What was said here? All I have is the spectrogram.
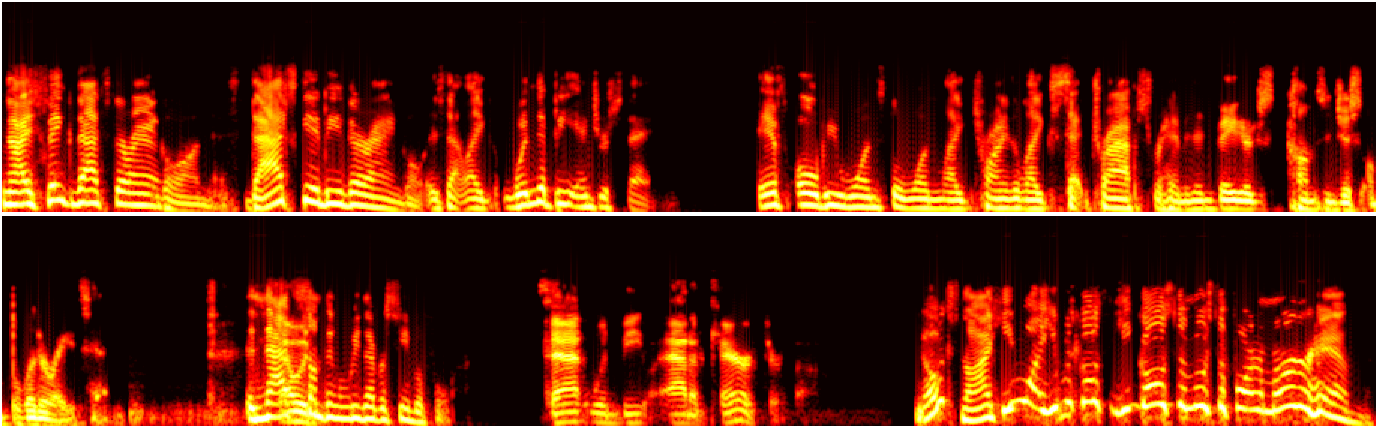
And I think that's their angle on this. That's going to be their angle. Is that like wouldn't it be interesting if Obi Wan's the one like trying to like set traps for him, and then Vader just comes and just obliterates him, and that's That would- something we've never seen before. That would be out of character, though. No, it's not. He wa- he was goes he goes to Mustafar to murder him.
